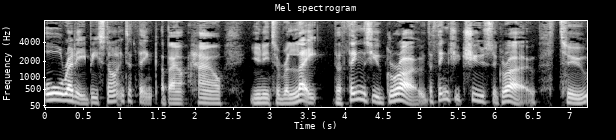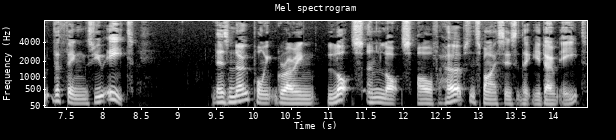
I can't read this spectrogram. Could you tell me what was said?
already be starting to think about how you need to relate the things you grow, the things you choose to grow, to the things you eat there's no point growing lots and lots of herbs and spices that you don't eat.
